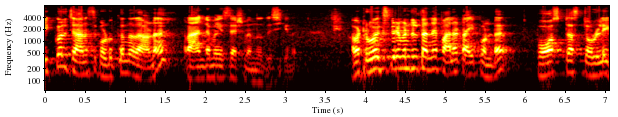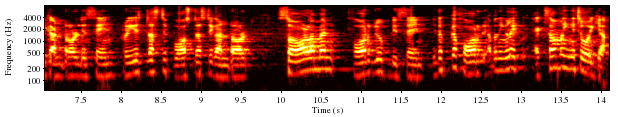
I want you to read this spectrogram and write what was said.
ഈക്വൽ ചാൻസ് കൊടുക്കുന്നതാണ് റാൻഡമൈസേഷൻ എന്ന് ഉദ്ദേശിക്കുന്നത്. അപ്പോൾ ട്രൂ എക്സ്പെരിമെന്റിൽ തന്നെ പല ടൈപ്പ് ഉണ്ട്. Post test only control design pre test post test control Solomon four group design ഇതൊക്കെ ഫോർ അപ്പോൾ നിങ്ങൾ എക്സാം ഇങ്ങനെ ചോദിക്കാം.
